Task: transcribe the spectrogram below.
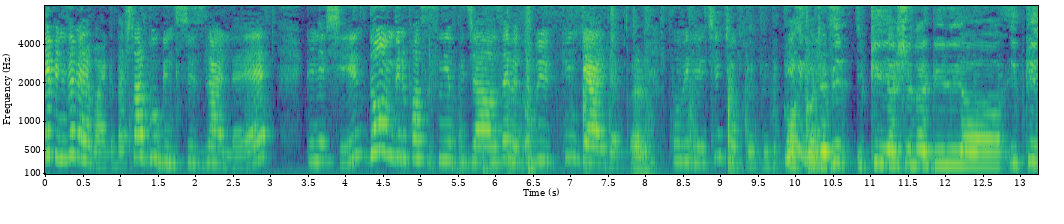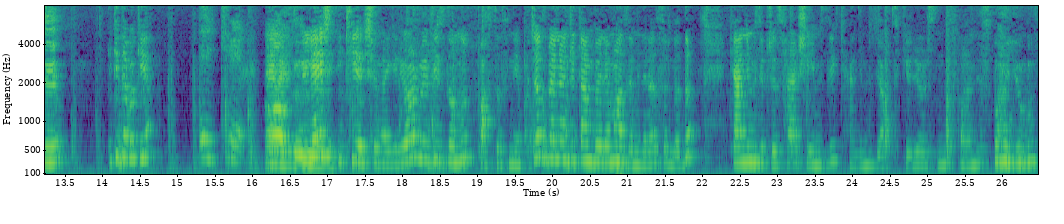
Hepinize merhaba arkadaşlar. Bugün sizlerle Güneş'in doğum günü pastasını yapacağız. Evet o büyük gün geldi. Evet. Bu video için çok bekledik. Değil mi Koskoca Güneş? bir iki yaşına giriyor. İki. İki de bakayım. İki. Evet Aferin. Güneş 2 yaşına giriyor ve biz de onun pastasını yapacağız. Ben önceden böyle malzemeleri hazırladım. Kendimiz yapacağız. Her şeyimizi kendimiz yaptık. Görüyorsunuz pandispanyamız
